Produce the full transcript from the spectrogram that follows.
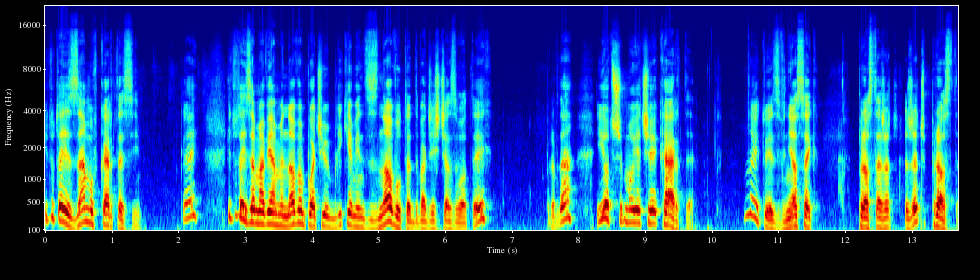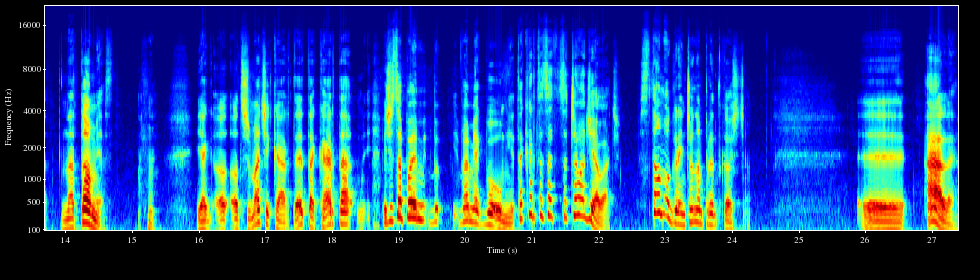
I tutaj jest zamów kartę SIM. ok? I tutaj zamawiamy nową, płacimy blikiem, więc znowu te 20 zł, prawda? I otrzymujecie kartę. No i tu jest wniosek. Prosta rzecz, rzecz prosta. Natomiast jak otrzymacie kartę, ta karta, wiecie co, powiem wam jak było u mnie. Ta karta za, zaczęła działać z tą ograniczoną prędkością. Yy, ale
